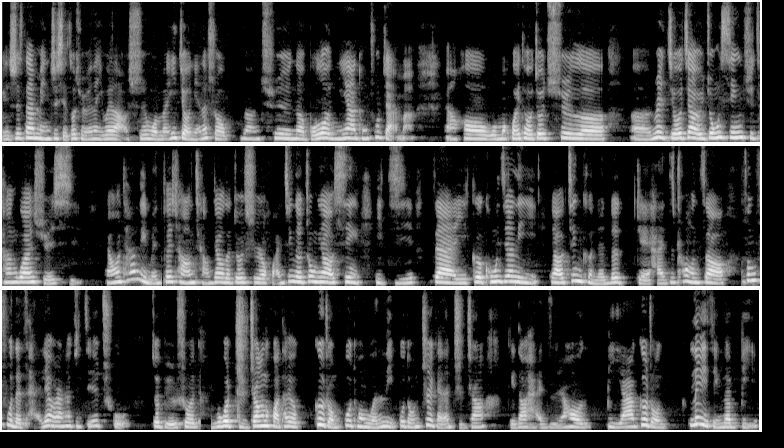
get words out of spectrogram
也是三明治写作学院的一位老师，我们一九年的时候，嗯，去那博洛尼亚童书展嘛，然后我们回头就去了呃瑞吉欧教育中心去参观学习，然后它里面非常强调的就是环境的重要性，以及在一个空间里要尽可能的给孩子创造丰富的材料让他去接触。就比如说，如果纸张的话，它有各种不同纹理、不同质感的纸张给到孩子，然后笔呀，各种类型的笔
